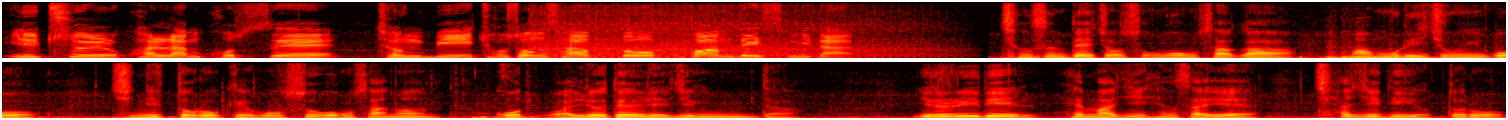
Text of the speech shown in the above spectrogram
일출 관람 코스에 정비 조성 사업도 포함되어 있습니다. 청승대 조성공사가 마무리 중이고 진입도로 개복수 공사는 곧 완료될 예정입니다. 1월 1일 해맞이 행사에 차질이 없도록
